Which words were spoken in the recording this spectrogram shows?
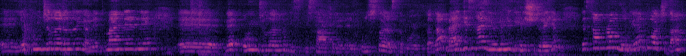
e, yapımcılarını, yönetmenlerini e, ve oyuncularını biz misafir edelim uluslararası boyutta da. Belgesel yönünü geliştirelim ve Safranbolu'ya bu açıdan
